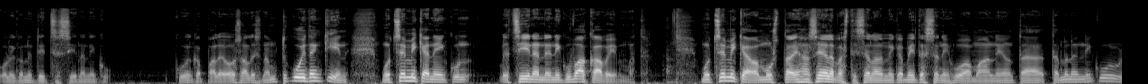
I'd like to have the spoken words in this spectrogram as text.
oliko nyt itse siinä niin kuin, kuinka paljon osallisena, mutta kuitenkin. Mutta se, mikä niin kuin, että siinä ne niin kuin vakavimmat. Mutta se, mikä on musta ihan selvästi sellainen, mikä itsessäni huomaan, niin on tämä tämmöinen niinku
